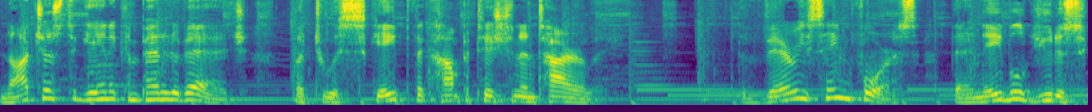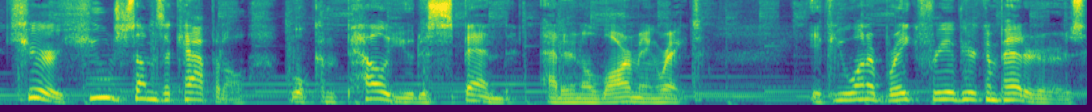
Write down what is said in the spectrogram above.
not just to gain a competitive edge, but to escape the competition entirely. The very same force that enabled you to secure huge sums of capital will compel you to spend at an alarming rate. If you want to break free of your competitors,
